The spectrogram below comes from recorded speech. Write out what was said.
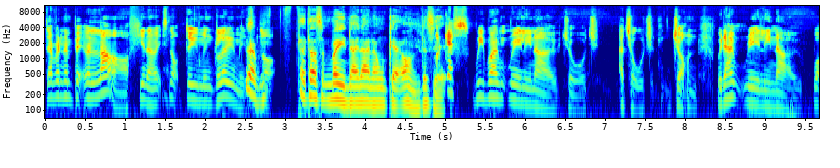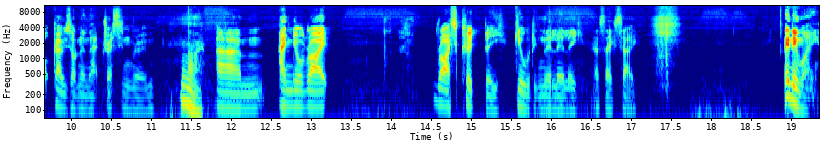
they're, they're having a bit of a laugh. You know, it's not doom and gloom. It's Yeah, not. that doesn't mean they don't get on, does it? I guess we won't really know, George. Uh, George, John. We don't really know what goes on in that dressing room. No. Um, and you're right. Rice could be gilding the lily, as they say. Anyway,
